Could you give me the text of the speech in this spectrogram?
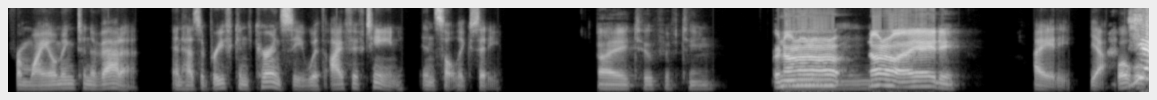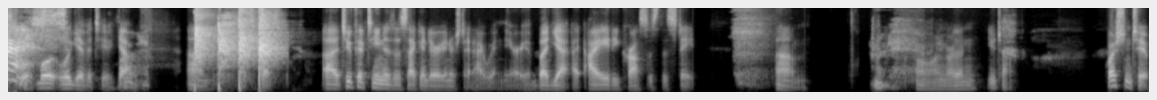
from Wyoming to Nevada and has a brief concurrency with I 15 in Salt Lake City? I two fifteen. Or no, no, no, no, Mm. no, no. I eighty. I 80. Yeah, we'll, we'll, Yes! we'll, we'll give it to you. Yeah. Um, that's- that's- uh, 215 is a secondary interstate highway in the area. But yeah, I 80 crosses the state um, Okay. along northern Utah. Question two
